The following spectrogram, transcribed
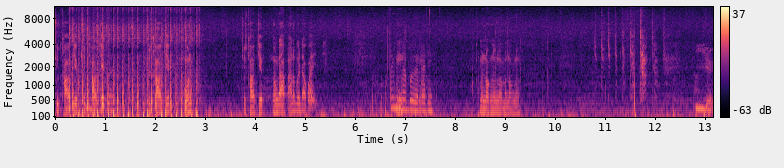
ชุดขาวเจ็บชุดขาวเจ็บชุดขาวเจ็บโหนชุดขาวเจ็บน้องดาปาระเบิดดักไว้ำไม่มีระเบิดอะไรดิมันน็อกหนึงแล้วมันน็อกหนึงจับจับจับจับจับจับเย้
